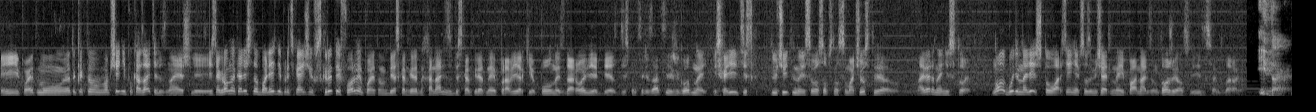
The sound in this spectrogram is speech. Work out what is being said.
И поэтому это как-то вообще не показатель, знаешь ли. Есть огромное количество болезней, протекающих в скрытой форме, поэтому без конкретных анализов, без конкретной проверки полной здоровья, без диспансеризации ежегодной, исходить исключительно из своего собственного самочувствия, наверное, не стоит. Но будем надеяться, что у Арсения все замечательно и по анализам тоже, и он следит за своим здоровьем. Итак,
